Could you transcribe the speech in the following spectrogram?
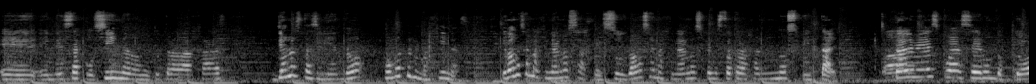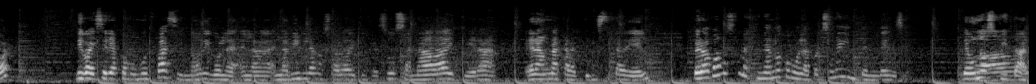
eh, en esa cocina donde tú trabajas. ¿Ya lo estás viendo? ¿Cómo te lo imaginas? Y vamos a imaginarnos a Jesús, vamos a imaginarnos que él está trabajando en un hospital. Wow. Tal vez pueda ser un doctor. Digo, ahí sería como muy fácil, ¿no? Digo, en la, en la- en la Biblia nos habla de que Jesús sanaba y que era, era una característica de él. Pero vamos a imaginarlo como la persona de intendencia de un Wow. hospital.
